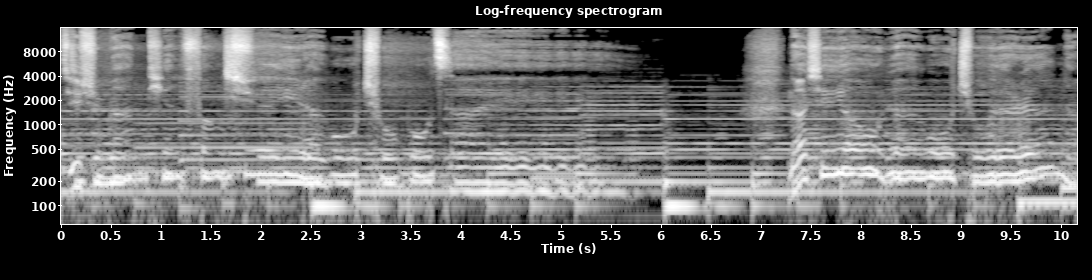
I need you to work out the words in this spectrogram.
即使漫天风雪，依然无处不在。那些有缘无处的人啊，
